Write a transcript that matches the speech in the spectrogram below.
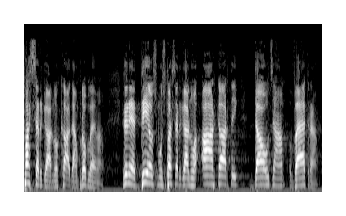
pasargā no kādām problēmām. Ziniet, Dievs mūs pasargā no ārkārtīgi daudzām vētrām.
